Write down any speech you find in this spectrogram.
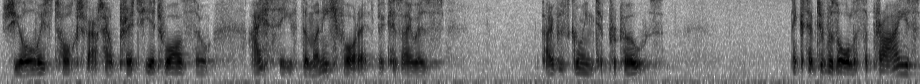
she always talked about how pretty it was, so I saved the money for it because I was. I was going to propose. Except it was all a surprise.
